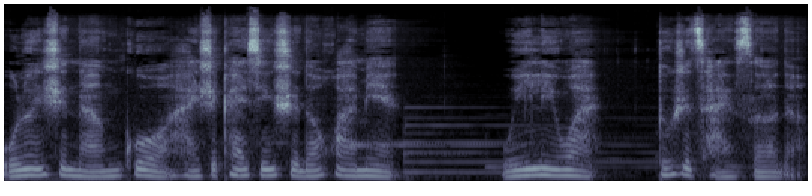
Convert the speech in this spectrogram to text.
无论是难过还是开心时的画面，无一例外都是彩色的。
